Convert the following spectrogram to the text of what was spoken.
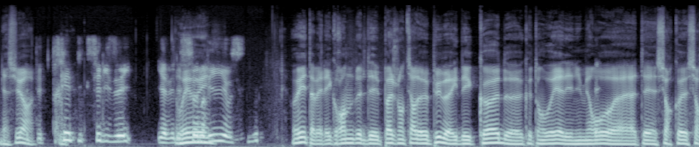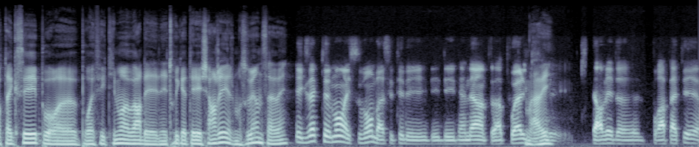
bien sûr. C'était très pixelisé, Il y avait des sonneries aussi. Oui, tu avais les grandes des pages entières de pub avec des codes euh, que tu envoyais à des numéros euh, sur, surtaxés pour, euh, pour effectivement avoir des, trucs à télécharger. Je me souviens de ça, ouais. Exactement, et souvent bah, c'était des, des, des, nanas un peu à poil bah qui, qui, servaient de, pour appâter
